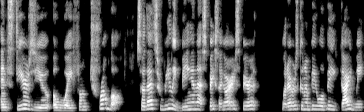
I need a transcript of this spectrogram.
and steers you away from trouble. So that's really being in that space like, all right, spirit, whatever's going to be will be guide me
